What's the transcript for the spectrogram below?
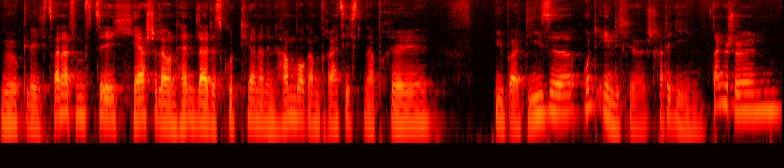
möglich. 250 Hersteller und Händler diskutieren dann in Hamburg am 30. April über diese und ähnliche Strategien. Dankeschön.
